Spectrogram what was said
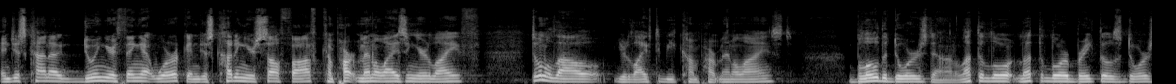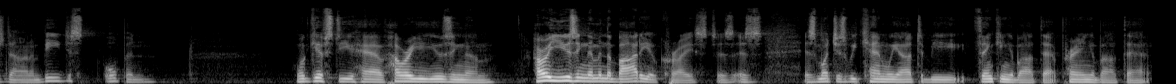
and just kind of doing your thing at work and just cutting yourself off, compartmentalizing your life? Don't allow your life to be compartmentalized blow the doors down. Let the Lord, let the Lord break those doors down and be just open. What gifts do you have? How are you using them? How are you using them in the body of Christ? As, as, as much as we can, we ought to be thinking about that, praying about that.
